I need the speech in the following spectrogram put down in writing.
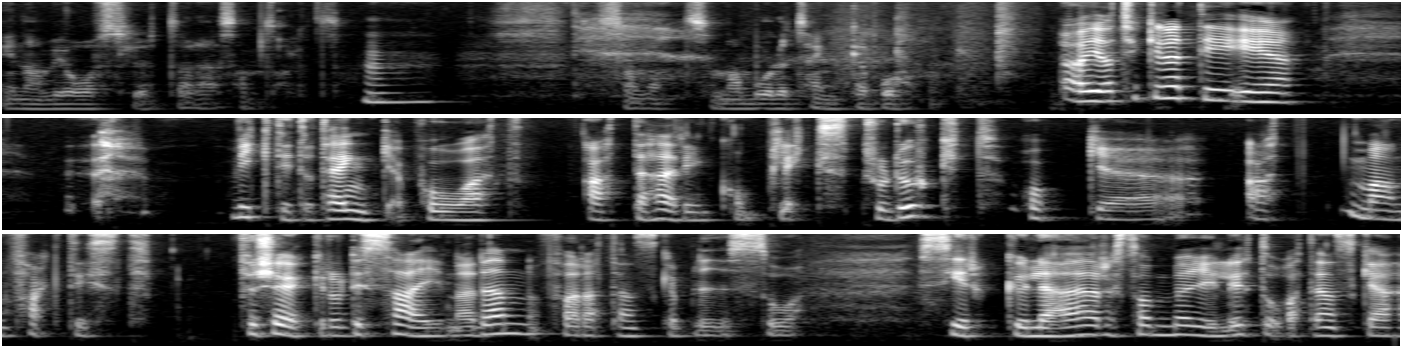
innan vi avslutar det här samtalet? Mm. Som något som man borde tänka på? Ja, jag tycker att det är viktigt att tänka på att, att det här är en komplex produkt och eh, att man faktiskt försöker att designa den för att den ska bli så cirkulär som möjligt och att den ska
